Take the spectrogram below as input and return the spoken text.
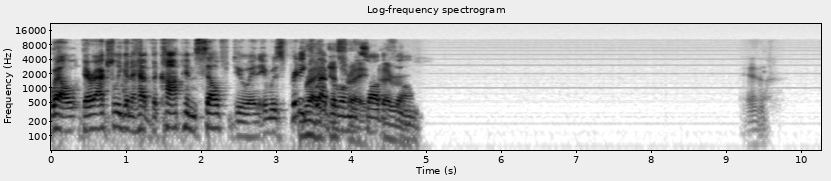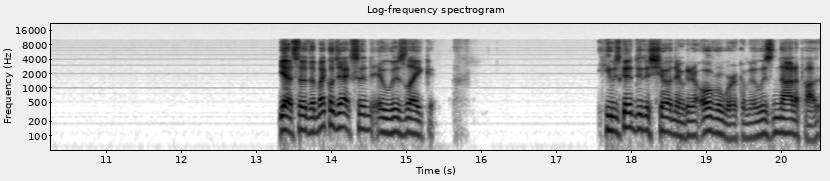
Well, they're actually going to have the cop himself do it. It was pretty Right, clever when we saw the I film. Yeah. Yeah. So the Michael Jackson, it was like he was going to do the show and they were going to overwork him. It was not a pos-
